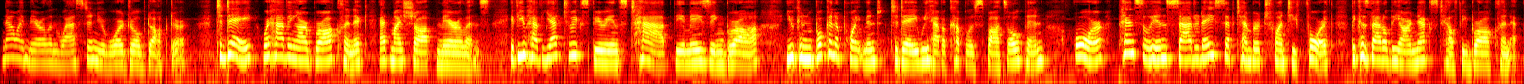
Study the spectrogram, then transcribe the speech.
Now I'm Marilyn Weston, your wardrobe doctor. Today, we're having our bra clinic at my shop, Marilyn's. If you have yet to experience Tab, the amazing bra, you can book an appointment today. We have a couple of spots open or pencil in Saturday, September 24th, because that'll be our next Healthy Bra Clinic.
